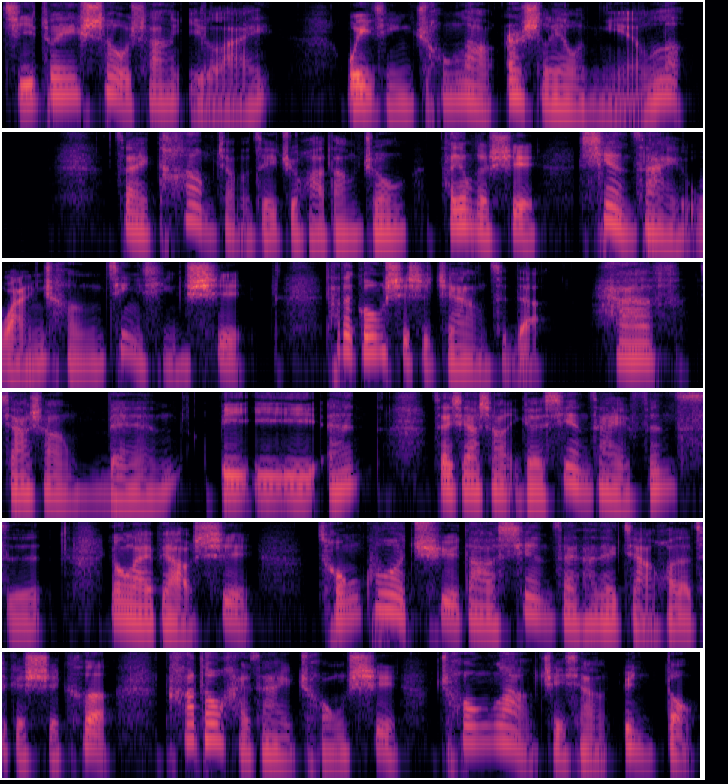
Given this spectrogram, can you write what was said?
脊椎受伤以来，我已经冲浪二十六年了。在 Tom 讲的这句话当中，他用的是现在完成进行式，它的公式是这样子的：have 加上 been。b e e n，再加上一个现在分词，用来表示从过去到现在，他在讲话的这个时刻，他都还在从事冲浪这项运动。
